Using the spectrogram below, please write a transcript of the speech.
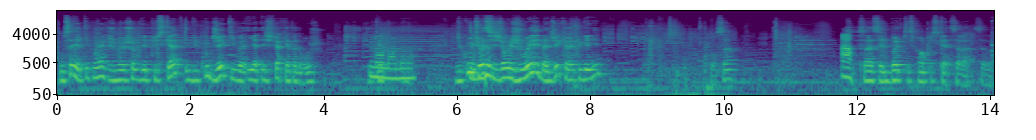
Comme ça, il y a peut-être moyen que je me chope des plus 4, et du coup, Jake, il va... il y a- j'espère qu'il n'y a pas de rouge. Non, non, non, non. Du coup, tu vois, si j'aurais joué, bah Jake aurait pu gagner. Pour ça. Ah. Ça, c'est le bot qui se prend un plus 4, ça va, ça va.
